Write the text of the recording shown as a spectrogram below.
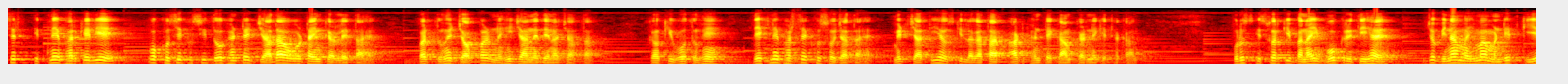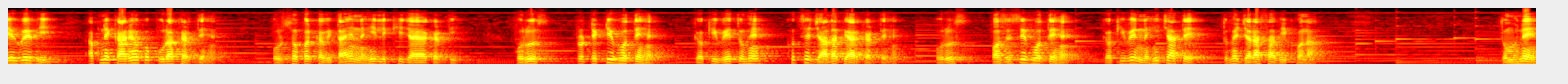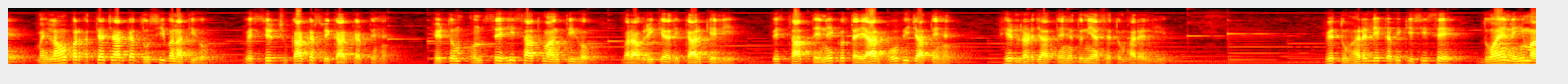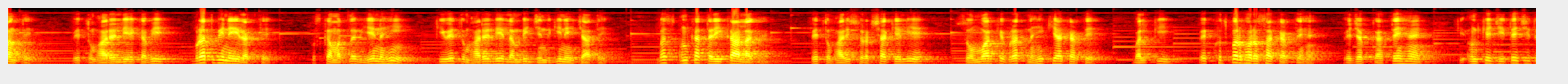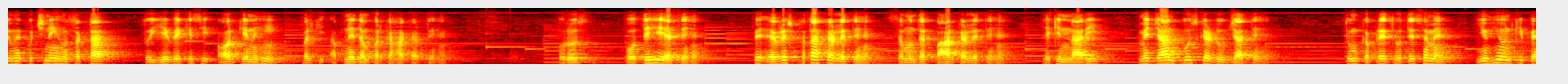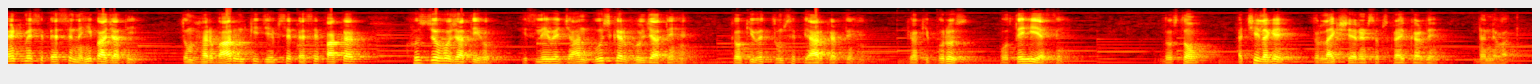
सिर्फ़ इतने भर के लिए वो खुशी खुशी दो घंटे ज़्यादा ओवर टाइम कर लेता है। पर तुम्हें जॉब पर नहीं जाने देना चाहता, क्योंकि वो तुम्हें देखने भर से खुश हो जाता है। मिट जाती है उसकी लगातार आठ घंटे काम करने की थकान। पुरुष ईश्वर की बनाई वो कृति है, जो बिना महिमा मंडित किए हुए भी अपने कार्यों को पूरा करते हैं। पुरुषों पर कविताएँ नहीं लिखी जाया करती। पुरुष प्रोटेक्टिव होते हैं, क्योंकि वे तुम्हें खुद से ज़्यादा प्यार करते हैं। पुरुष पॉजिटिव होते हैं, क्योंकि वे नहीं चाहते तुम्हें जरा सा भी खोना। तुमने महिलाओं पर अत्याचार का दोषी बनाती हो, वे सिर झुकाकर स्वीकार करते हैं। फिर तुम उनसे ही साथ मांगती हो, बराबरी के अधिकार के लिए। वे साथ देने को तैयार हो भी जाते हैं, फिर लड़ जाते हैं दुनिया से तुम्हारे लिए। वे तुम्हारे लिए कभी किसी से दुआएँ नहीं मांगते, वे तुम्हारे लिए कभी व्रत भी नहीं रखते। उसका मतलब ये नहीं कि वे तुम्हारे लिए लंबी ज़िंदगी नहीं चाहते। बस उनका तरीका अलग है। वे तुम्हारी सुरक्षा के लिए सोमवार के व्रत नहीं किया करते, बल्कि वे खुद पर भरोसा करते हैं। वे जब कहते हैं कि उनके जीते जी तुम्हें कुछ नहीं हो सकता तो ये वे किसी और के नहीं, बल्कि अपने दम पर कहा करते हैं। पुरुष होते ही ऐसे हैं। वे एवरेस्ट फतह कर लेते हैं, समुंदर पार कर लेते हैं, लेकिन नारी में जान बूझ कर डूब जाते हैं। तुम कपड़े धोते समय यूँ ही उनकी पैंट में से पैसे नहीं पा जाती। तुम हर बार उनकी जेब से पैसे पाकर खुश जो हो जाती हो, इसलिए वे जानबूझकर भूल जाते हैं, क्योंकि वे तुमसे प्यार करते हैं, क्योंकि पुरुष होते ही ऐसे हैं। दोस्तों, अच्छी लगे तो लाइक शेयर एंड सब्सक्राइब कर दें। धन्यवाद।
